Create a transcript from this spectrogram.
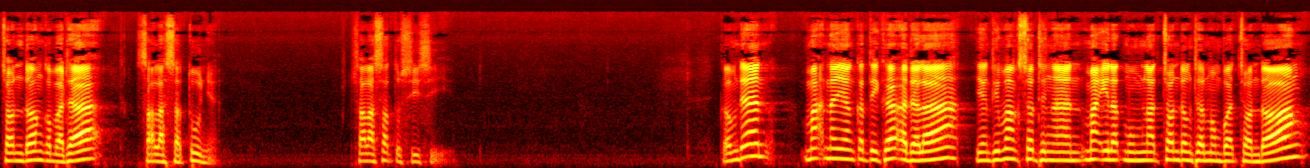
condong kepada salah satunya. salah satu sisi. Kemudian makna yang ketiga adalah yang dimaksud dengan ma'ilat mumlat condong dan membuat condong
